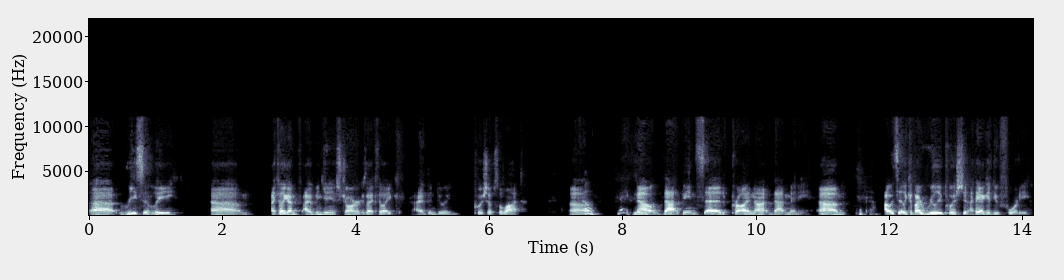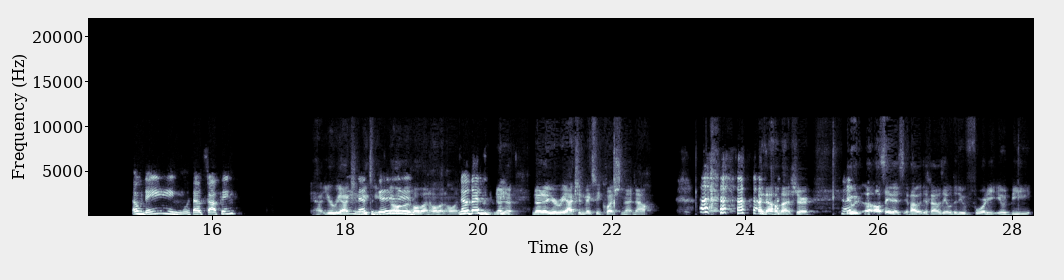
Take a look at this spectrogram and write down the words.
uh, recently, um, I feel like I'm, I've been getting stronger because I feel like I've been doing push-ups a lot. Um, Oh, nice. Now, that being said, probably not that many. Um, Okay. I would say, like, if I really pushed it, I think I could do 40. oh dang without stopping Your reaction that's makes me. Hold on, good. hold on, hold on, hold on. No, that's no, no, no, no. Your reaction makes me question that now. now I'm not sure. It would. I'll say this: if I if I was able to do 40, it would be.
